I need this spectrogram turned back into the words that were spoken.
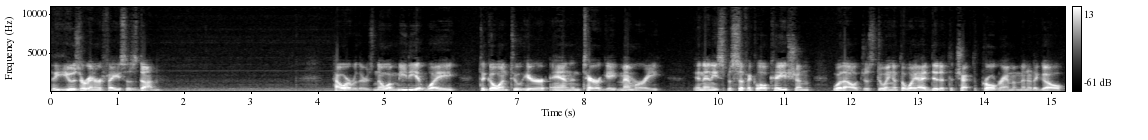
the user interface is done. However, there's no immediate way to go into here and interrogate memory in any specific location without just doing it the way I did it to check the program a minute ago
